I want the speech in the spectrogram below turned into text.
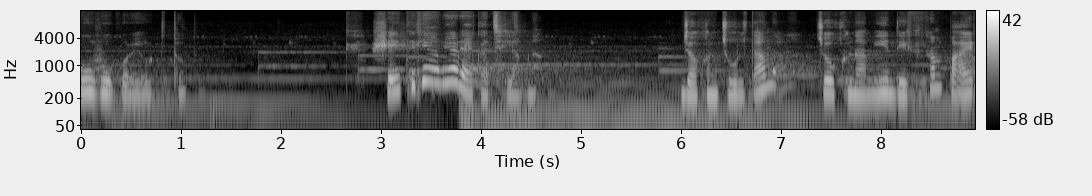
হু হু করে উঠত। সেই থেকে আমি আর একা ছিলাম না। যখন চলতাম চোখ নামিয়ে দেখতাম পায়ের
